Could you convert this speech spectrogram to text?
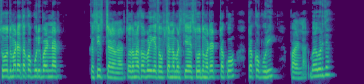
શોધ માટે તકો પૂરી પાડનાર કે શિસ્ત જાળવનાર? તો તમને ખબર પડી ગઈ ઓપ્શન નંબર સી શોધ માટે તકો તકો પૂરી પાડનાર. બરાબર છે?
